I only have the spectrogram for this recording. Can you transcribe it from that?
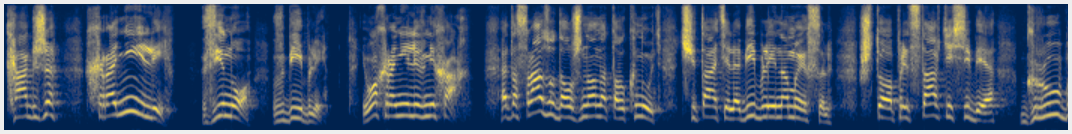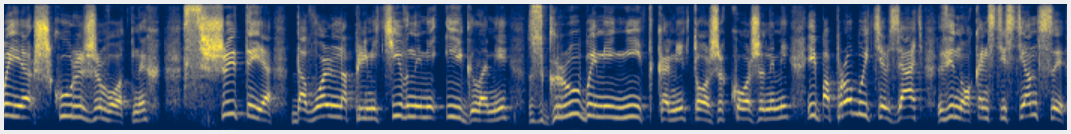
Как же хранили вино в Библии? Его хранили в мехах. Это сразу должно натолкнуть читателя Библии на мысль, что представьте себе грубые шкуры животных, сшитые довольно примитивными иглами, с грубыми нитками, тоже кожаными, и попробуйте взять вино консистенции,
